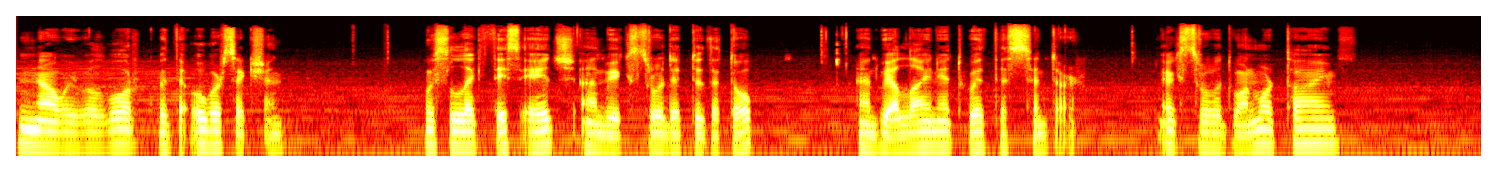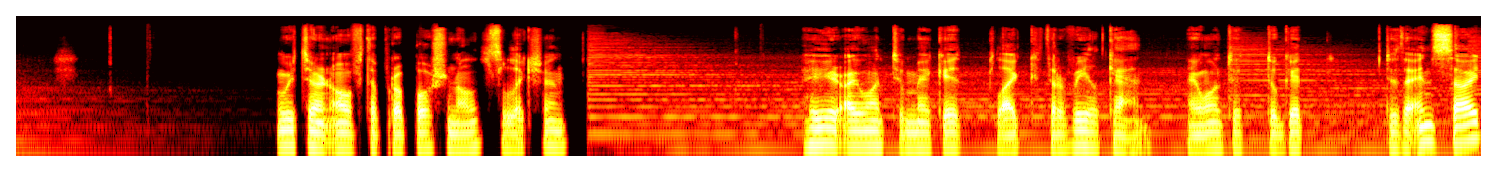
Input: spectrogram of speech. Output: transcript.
Now we will work with the over section. We select this edge and we extrude it to the top and we align it with the center. Extrude one more time. We turn off the proportional selection. Here I want to make it like the real can. I want it to get to the inside,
